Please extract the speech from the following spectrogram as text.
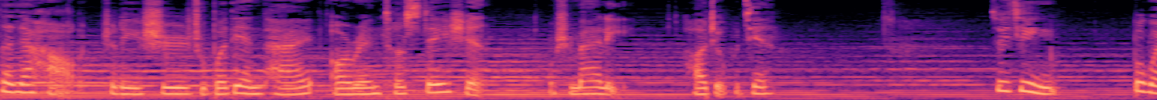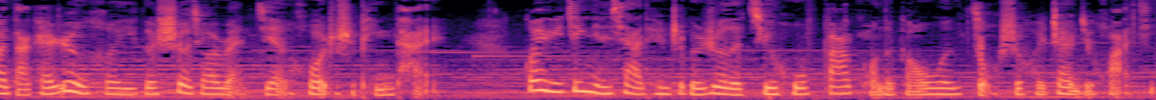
大家好，这里是主播电台 Oriental Station，我是麦里，好久不见。最近，不管打开任何一个社交软件或者是平台，关于今年夏天这个热的几乎发狂的高温，总是会占据话题。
